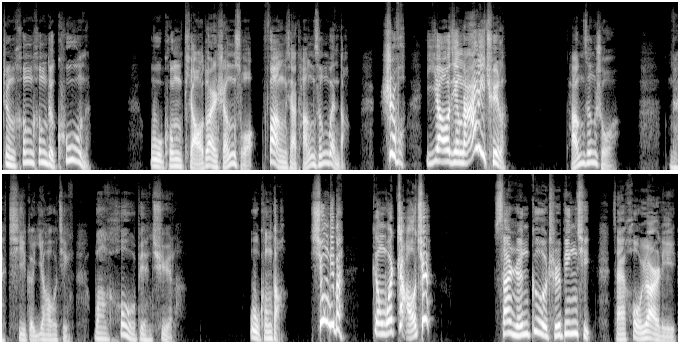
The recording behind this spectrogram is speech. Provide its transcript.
正哼哼的哭呢。悟空挑断绳索，放下唐僧，问道：“师傅，妖精哪里去了？”唐僧说：“那七个妖精往后边去了。”悟空道：“兄弟们，跟我找去。”三人各持兵器，在后院里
